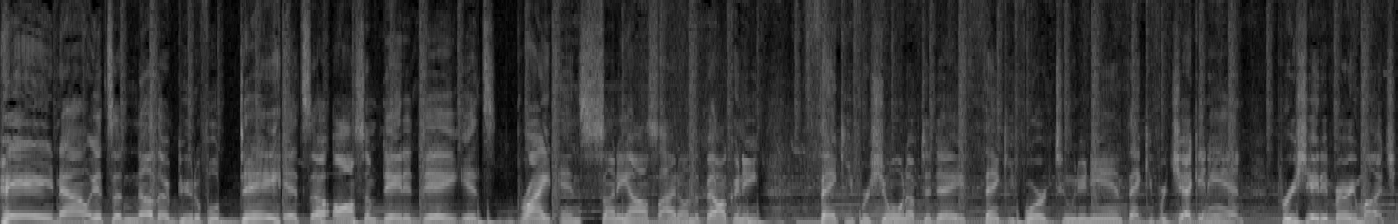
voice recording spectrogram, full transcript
Hey, now it's another beautiful day. It's an awesome day today. It's bright and sunny outside on the balcony. Thank you for showing up today. Thank you for tuning in. Thank you for checking in. Appreciate it very much.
